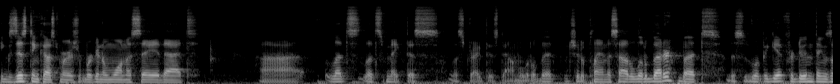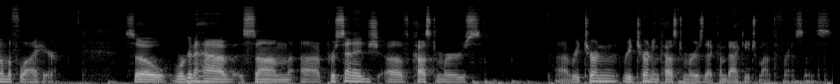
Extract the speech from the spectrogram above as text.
existing customers we're going to want to say that uh, let's let's make this let's drag this down a little bit. Should have planned this out a little better but this is what we get for doing things on the fly here. So we're going to have some uh, percentage of customers uh, return returning customers that come back each month for instance.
